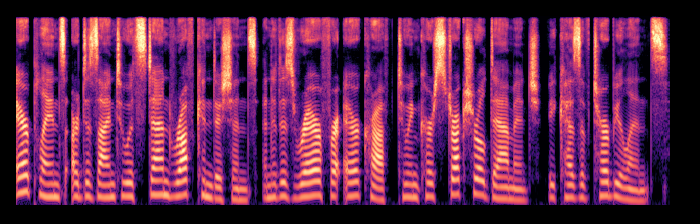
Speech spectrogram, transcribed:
Airplanes are designed to withstand rough conditions, and it is rare for aircraft to incur structural damage because of turbulence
